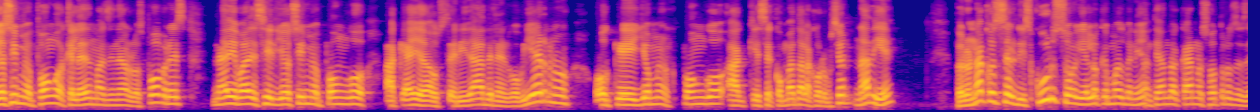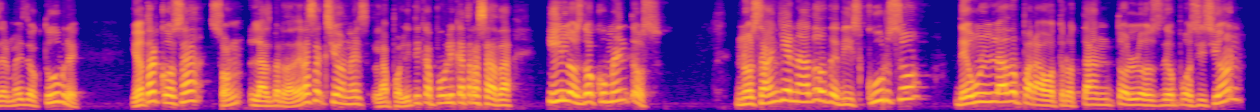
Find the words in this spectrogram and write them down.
yo sí me opongo a que le den más dinero a los pobres. Nadie va a decir, yo sí me opongo a que haya austeridad en el gobierno o que yo me opongo a que se combata la corrupción. Nadie. Pero una cosa es el discurso y es lo que hemos venido planteando acá nosotros desde el mes de octubre. Y otra cosa son las verdaderas acciones, la política pública trazada y los documentos. Nos han llenado de discurso de un lado para otro, tanto los de oposición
